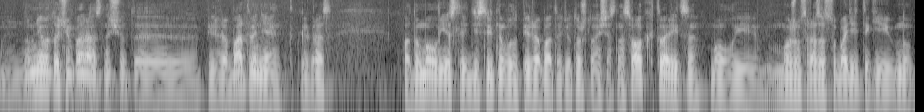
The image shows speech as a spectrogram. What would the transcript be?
Ну, мне вот очень понравилось насчет э, перерабатывания. как раз подумал, если действительно будут перерабатывать вот то, что у нас сейчас на свалках творится, мол, и можем сразу освободить такие, ну,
